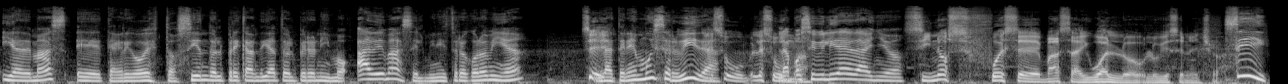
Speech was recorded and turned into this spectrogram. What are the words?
y además, eh, te agrego esto, siendo el precandidato del peronismo, además el ministro de Economía, Sí. la tenés muy servida. Le le suma. La posibilidad de daño. Si no fuese masa, igual lo, lo hubiesen hecho. Sí,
